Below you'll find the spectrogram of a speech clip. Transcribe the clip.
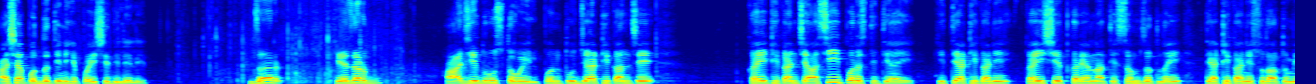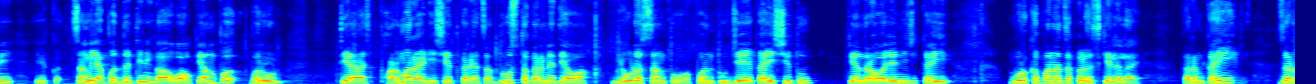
अशा पद्धतीने हे पैसे दिलेले आहेत. जर हे जर आज हे दुरुस्त होईल पण तू ज्या ठिकाणचे काही ठिकाणची अशीही परिस्थिती आहे की त्या ठिकाणी काही शेतकऱ्यांना ते समजत नाही त्या ठिकाणी सुद्धा तुम्ही एक चांगल्या पद्धतीने गावगाव कॅम्प भरून त्या फार्मर आय डी शेतकऱ्याचा दुरुस्त करण्यात यावा एवढंच सांगतो. पण तू जे काही शेतू केंद्रावाल्यांनी जी काही मूर्खपणाचा कळस केलेला आहे कारण काही जर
